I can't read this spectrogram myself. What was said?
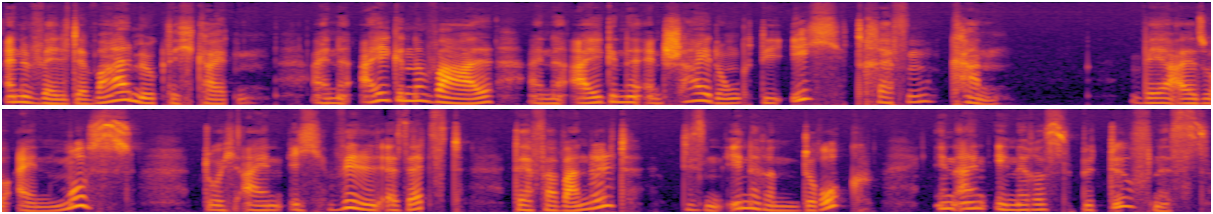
eine Welt der Wahlmöglichkeiten, eine eigene Wahl, eine eigene Entscheidung, die ich treffen kann. Wer also ein Muss durch ein Ich will ersetzt, der verwandelt diesen inneren Druck in ein inneres Bedürfnis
